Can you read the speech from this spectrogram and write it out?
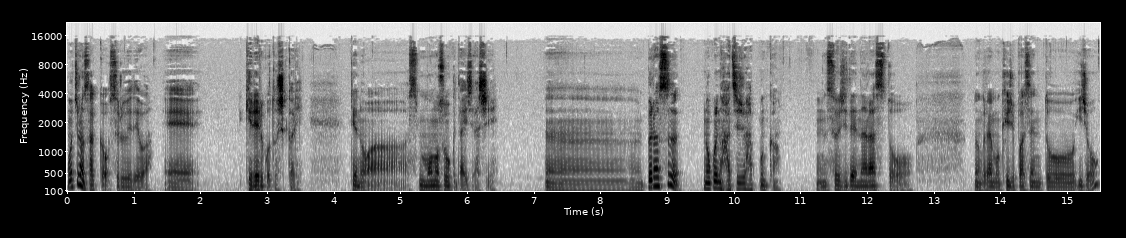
もちろんサッカーをする上では、えー、蹴れることしっかりっていうのはものすごく大事だし。うーん。プラス残りの88分間、数字で鳴らすとどのぐらいも90%以上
